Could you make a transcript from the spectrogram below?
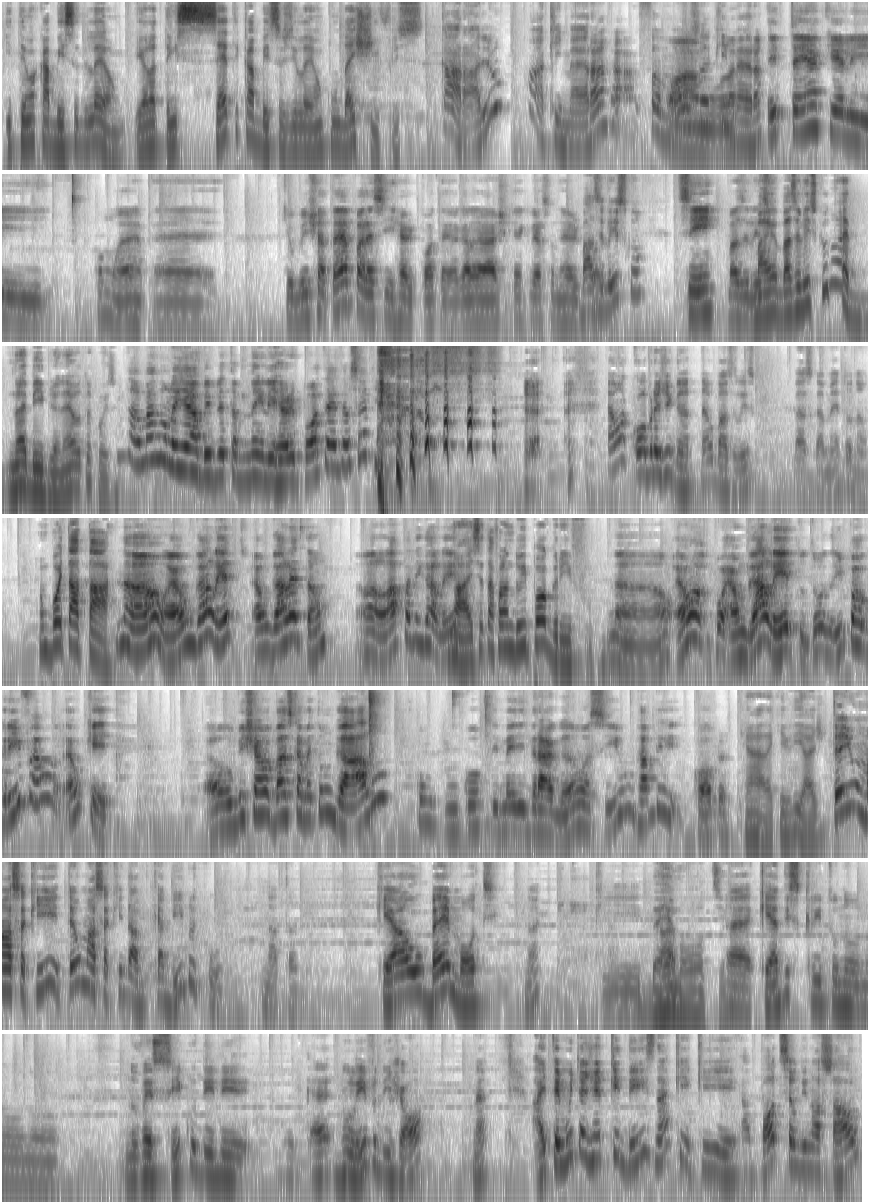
e tem uma cabeça de leão. E ela tem sete cabeças de leão com dez chifres. Caralho, a quimera, Ah, famosa quimera. E tem aquele. Como é? É, Que o bicho até aparece em Harry Potter, a galera acha que é a criação de Harry Potter. Basilisco? Sim, basilisco. Mas basilisco não é, não é Bíblia, né? É outra coisa. Não, mas não li a Bíblia também, nem li Harry Potter, aí deu certinho. É uma cobra gigante, né? O basilisco, basicamente, ou não? Um boitatá. não, é um galeto, é um galetão. É uma lapa de galeto. Não, aí você tá falando do hipogrifo. Não, é, uma, pô, é um galeto. Todo, hipogrifo é, o- é o quê? É, o bicho é basicamente um galo com um corpo de meio de dragão, assim, e um rabo de cobra. Cara, que viagem. Tem um massa aqui, tem um massa aqui da, que é bíblico, Nathan, que é o Behemoth, né? Que, Behemoth. é, que é descrito no, no, no, no versículo de, de- é, no livro de Jó, né? Aí tem muita gente que diz, né, que, que pode ser um dinossauro,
